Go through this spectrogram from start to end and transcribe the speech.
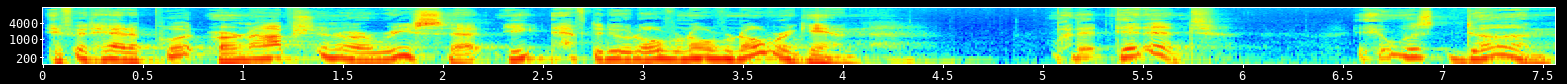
If it had a put or an option or a reset, you'd have to do it over and over and over again. But it didn't. It was done.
